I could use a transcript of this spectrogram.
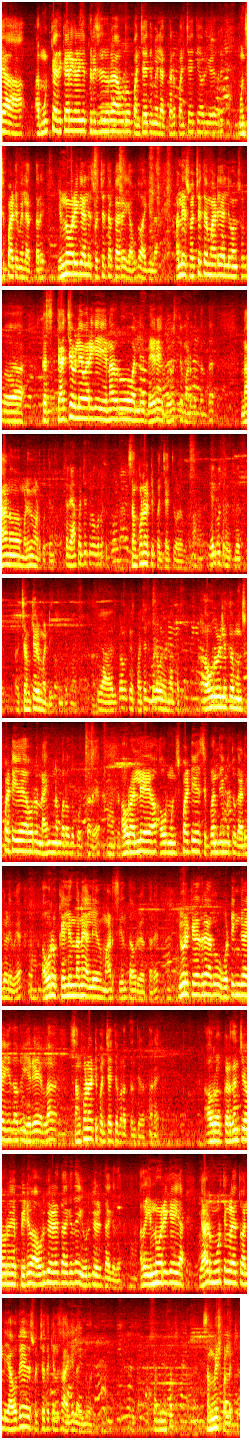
ಮುಖ್ಯ ಅಧಿಕಾರಿಗಳಿಗೆ ತಿಳಿಸಿದರೆ ಅವರು ಪಂಚಾಯತಿ ಮೇಲೆ ಹಾಕ್ತಾರೆ. ಪಂಚಾಯತಿ ಅವ್ರಿಗೆ ಹೇಳಿದ್ರೆ ಮುನ್ಸಿಪಾಲ್ಟಿ ಮೇಲೆ ಹಾಕ್ತಾರೆ. ಇನ್ನೂವರೆಗೆ ಅಲ್ಲಿ ಸ್ವಚ್ಛತಾ ಕಾರ್ಯ ಯಾವುದೂ ಆಗಿಲ್ಲ. ಅಲ್ಲಿ ಸ್ವಚ್ಛತೆ ಮಾಡಿ ಅಲ್ಲಿ ಒಂದು ಸ್ವಲ್ಪ ಕಸ್, ತ್ಯಾಜ್ಯ ವಿಲೇವಾರಿಗೆ ಏನಾದರೂ ಅಲ್ಲಿ ಬೇರೆ ವ್ಯವಸ್ಥೆ ಮಾಡಬೇಕಂತ ನಾನು ಮನವಿ ಮಾಡ್ಕೋತೀನಿ. ಸರ್ ಯಾವ ಪಂಚಾಯತಿ ಒಳಗೆ ಬರುತ್ತೆ ಸಂಕೋನಹಟ್ಟಿ ಪಂಚಾಯತಿ ಒಳಗೆ ಬರುತ್ತೆ ಎಲ್ಲಿ ಪ್ಲೇಸ್ ಚಮಕೇರಿ ಮಡ್ಡಿ. ಪಂಚಾಯತ್ ಅವರು ಇಲ್ಲಿ ಮುನ್ಸಿಪಾಲ್ಟಿ ಅವರು ನೈನ್ ನಂಬರ್ ಅದು ಕೊಡ್ತಾರೆ. ಅವರು ಅಲ್ಲಿ ಅವ್ರ ಮುನ್ಸಿಪಾಲ್ಟಿ ಸಿಬ್ಬಂದಿ ಮತ್ತು ಗಾಡಿಗಳಿವೆ. ಅವರು ಕೈಲಿಂದಾನೇ ಅಲ್ಲಿ ಮಾಡಿಸಿ ಅಂತ ಅವ್ರು ಹೇಳ್ತಾರೆ. ಇವ್ರು ಕೇಳಿದ್ರೆ ಅದು ವೋಟಿಂಗ್ ಅದು ಏರಿಯಾ ಎಲ್ಲ ಸಂಕೋನಹಟ್ಟಿ ಪಂಚಾಯತಿ ಬರುತ್ತೆ ಅಂತ ಹೇಳ್ತಾರೆ. ಅವರು ಕಡಗಂಚಿ ಅವರು ಪಿ ಡಿ ಅವ್ರಿಗೂ ಹೇಳಿದ್ದಾಗಿದೆ ಇವ್ರಿಗೂ ಹೇಳಿದ್ದಾಗಿದೆ. ಆದರೆ ಇನ್ನೂವರೆಗೆ ಎರಡು ಮೂರು ತಿಂಗಳಾಯಿತು ಅಲ್ಲಿ ಯಾವುದೇ ಸ್ವಚ್ಛತೆ ಕೆಲಸ ಆಗಿಲ್ಲ ಇನ್ನೂವರೆಗೆ. ಸಂಗಮೇಶ್ ಪಲ್ಲಕ್ಕಿ.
